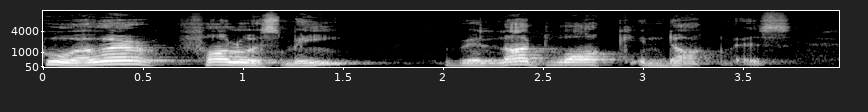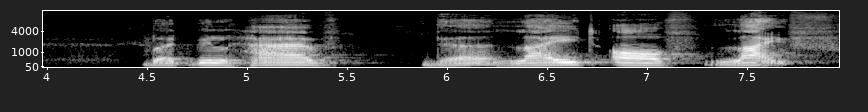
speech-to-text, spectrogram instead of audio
Whoever follows me will not walk in darkness, but will have the light of life.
